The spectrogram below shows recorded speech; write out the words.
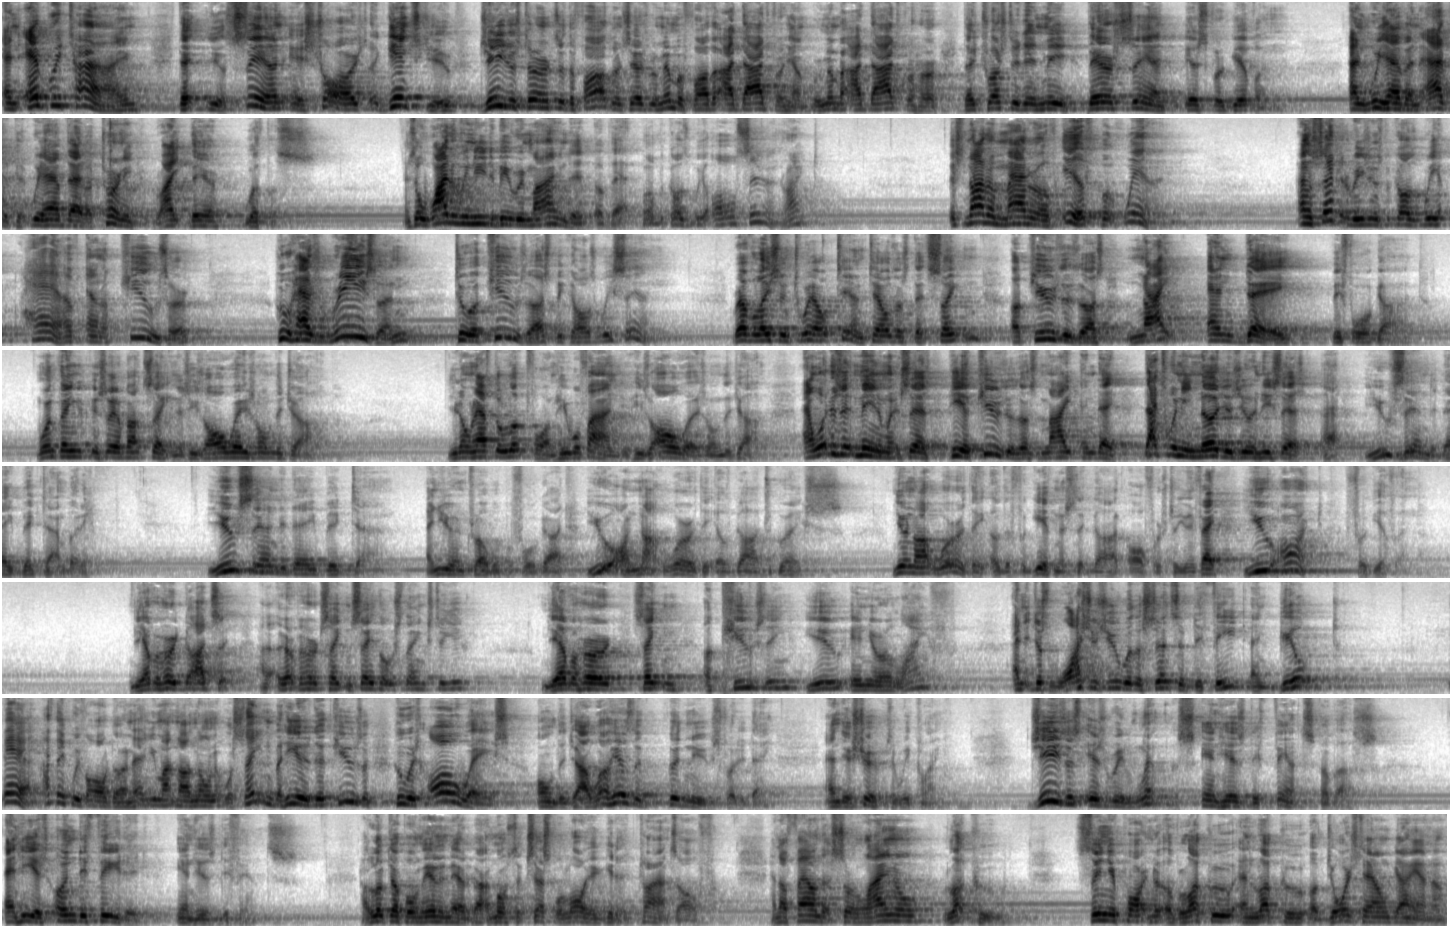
And every time that your sin is charged against you, Jesus turns to the Father and says, Remember, Father, I died for him. Remember, I died for her. They trusted in me. Their sin is forgiven. And we have an advocate, we have that attorney right there with us. And so, why do we need to be reminded of that? Well, because we all sin, right? It's not a matter of if, but when. And the second reason is because we have an accuser who has reason to accuse us because we sin. Revelation 12:10 tells us that Satan accuses us night and day before God. One thing you can say about Satan is he's always on the job. You don't have to look for him, he will find you. He's always on the job. And what does it mean when it says he accuses us night and day? That's when he nudges you and he says, ah, You sinned today big time, buddy. You sinned today big time, and you're in trouble before God. You are not worthy of God's grace. You're not worthy of the forgiveness that God offers to you. In fact, you aren't forgiven. You ever heard God say, uh, you ever heard Satan say those things to you? You ever heard Satan accusing you in your life? And it just washes you with a sense of defeat and guilt? Yeah, I think we've all done that. You might not have known it was Satan, but he is the accuser who is always on the job. Well, here's the good news for today and the assurance that we claim Jesus is relentless in his defense of us, and he is undefeated in his defense. I looked up on the internet about the most successful lawyer to get his clients off, and I found that Sir Lionel Luckhoo, senior partner of Luckhoo and Luckhoo of Georgetown, Guyana,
